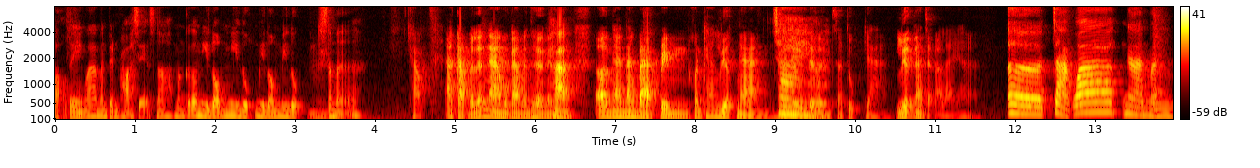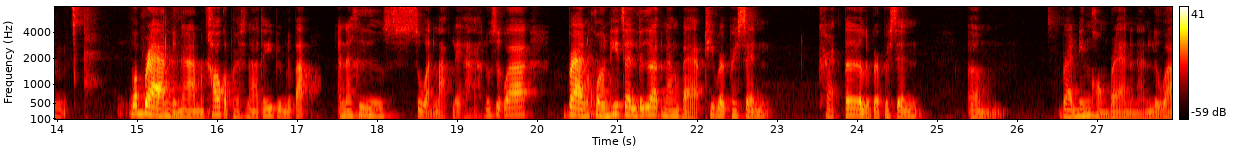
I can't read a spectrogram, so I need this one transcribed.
บอกตัวเองว่ามันเป็น process เนาะมันก็ต้องมีล้มมีลุกมีล้มมีลุกเสมอครับอะกลับมาเรื่องงานวงการบันเทิงกันค่ะนะเอองานนางแบบปริมค่อนข้างเลือกงานใช่ไม่ได้เดินค่ะซะทุกอย่างเลือกงานจากอะไรฮะเอ่อจากว่างานมันว่าแบรนด์หรืองานมันเข้ากับ personality ปิมหรือเปล่า อันนั้นคือส่วนหลักเลยอะค่ะ รู้สึกว่าแบรนด์ควรที่จะเลือกนางแบบที่ represent character หรือ represent เอ่อ branding ของแบรนด์อันนั้น หรือว่า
